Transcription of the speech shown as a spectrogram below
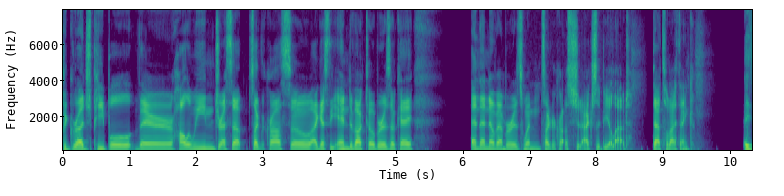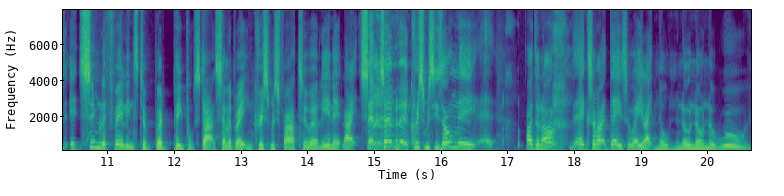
begrudge people their Halloween dress up cyclocross, so I guess the end of October is okay. And then November is when cyclocross should actually be allowed. That's what I think. It's, similar feelings to when people start celebrating Christmas far too early, isn't it? Like September, Christmas is only, uh, I don't know, X amount of days away. You're like, no, no, no, no, whoa.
